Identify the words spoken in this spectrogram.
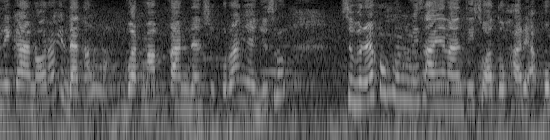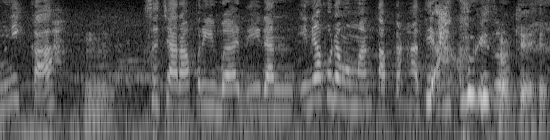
nikahan orang ya datang buat makan dan syukurannya justru sebenarnya kalaupun misalnya nanti suatu hari aku menikah Hmm. secara pribadi dan ini aku udah memantapkan hati aku gitu Oke.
